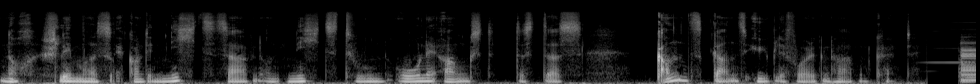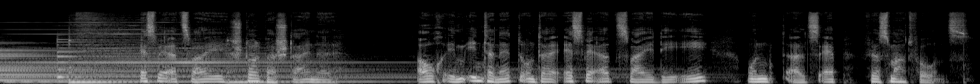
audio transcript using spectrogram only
noch Schlimmeres. Er konnte nichts sagen und nichts tun, ohne Angst, dass das ganz, ganz üble Folgen haben könnte. SWR 2 Stolpersteine. Auch im Internet unter swr2.de und als App für Smartphones.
